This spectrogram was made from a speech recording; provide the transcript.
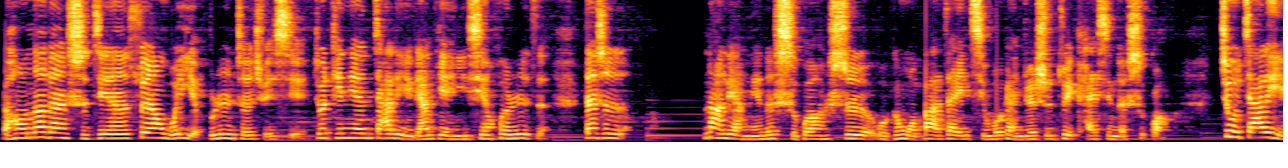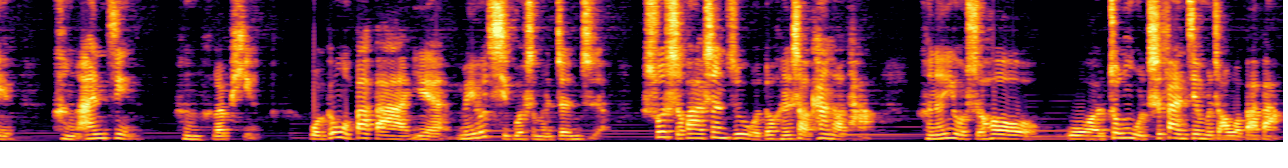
然后那段时间，虽然我也不认真学习，就天天家里两点一线混日子，但是那两年的时光是我跟我爸在一起，我感觉是最开心的时光。就家里很安静，很和平，我跟我爸爸也没有起过什么争执。说实话，甚至我都很少看到他，可能有时候。我中午吃饭见不着我爸爸，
